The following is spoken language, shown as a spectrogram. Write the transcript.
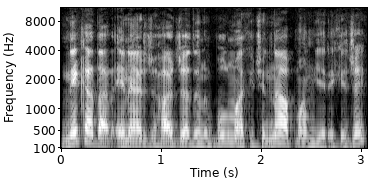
ne kadar enerji harcadığını bulmak için ne yapmam gerekecek?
